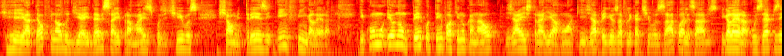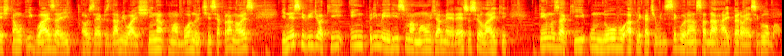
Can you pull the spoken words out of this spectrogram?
que até o final do dia aí deve sair para mais dispositivos, Xiaomi 13, enfim galera. E como eu não perco tempo aqui no canal, já extraí a ROM aqui, já peguei os aplicativos atualizados. E galera, os apps estão iguais aí aos apps da MIUI China, uma boa notícia para nós. E nesse vídeo aqui, em primeiríssima mão, já merece o seu like, temos aqui o um novo aplicativo de segurança da HyperOS Global.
